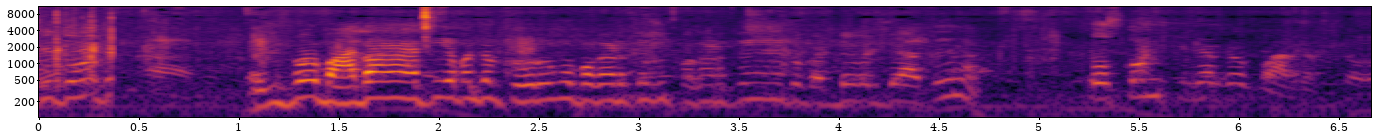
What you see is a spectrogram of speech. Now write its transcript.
जिसमें बाधा आती है मतलब चोरों को पकड़ते हैं पकड़ते हैं तो गड्ढे आते हैं ना तो उसको हम क्लियर कर पार करते हैं।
